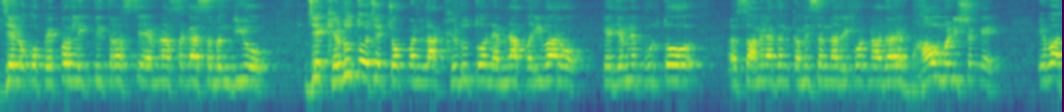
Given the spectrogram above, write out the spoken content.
જે લોકો પેપર લીકથી ત્રસ્ત છે, એમના સગા સંબંધીઓ, જે ખેડૂતો છે, ચોપન લાખ ખેડૂતો અને એમના પરિવારો કે જેમને પૂરતો સ્વામિનાથન કમિશનના રિપોર્ટના આધારે ભાવ મળી શકે, એવા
